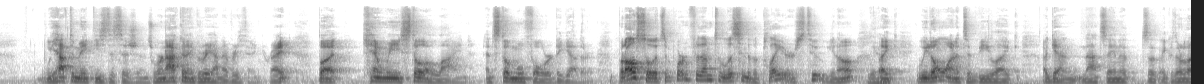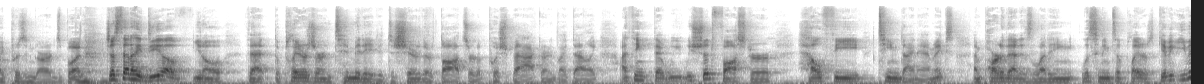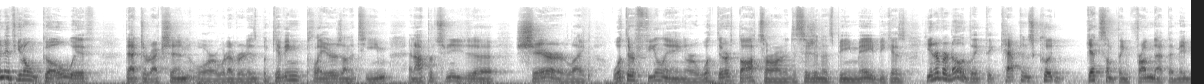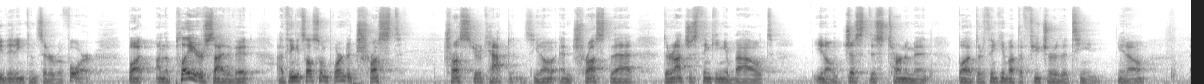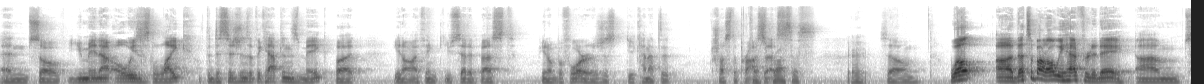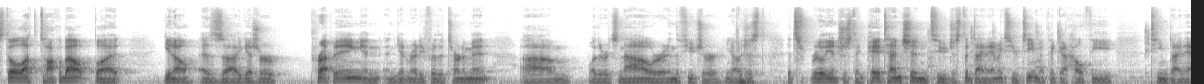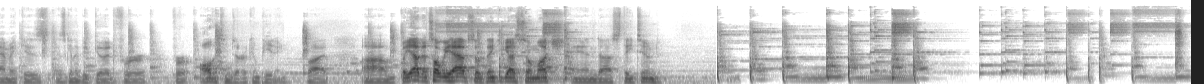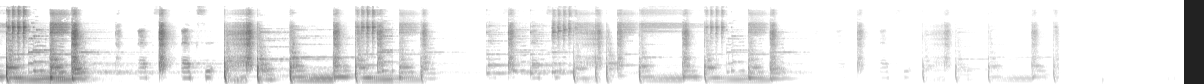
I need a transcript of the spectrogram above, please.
we have to make these decisions. We're not going to agree on everything, right? But can we still align and still move forward together? But also, it's important for them to listen to the players too, you know? Like, we don't want it to be like, again, not saying that it's like they're like prison guards, but just that idea of, you know, that the players are intimidated to share their thoughts or to push back or anything like that. Like I think that we, we should foster healthy team dynamics and part of that is letting listening to players giving even if you don't go with that direction or whatever it is but giving players on the team an opportunity to share like what they're feeling or what their thoughts are on a decision that's being made because you never know like the captains could get something from that that maybe they didn't consider before. But on the player side of it, I think it's also important to trust trust your captains, you know, and trust that they're not just thinking about, you know, just this tournament, but they're thinking about the future of the team, you know? And so you may not always like the decisions that the captains make, but you know, I think you said it best. You know, before it was just you kind of have to trust the process. Trust the process. Right. So, well, uh, that's about all we had for today. Um, still a lot to talk about, but you know, as uh, you guys are prepping and, and getting ready for the tournament, um, whether it's now or in the future, you know, just it's really interesting. Pay attention to just the dynamics of your team. I think a healthy team dynamic is is going to be good for for all the teams that are competing. But um, but yeah, that's all we have. So thank you guys so much, and uh, stay tuned.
